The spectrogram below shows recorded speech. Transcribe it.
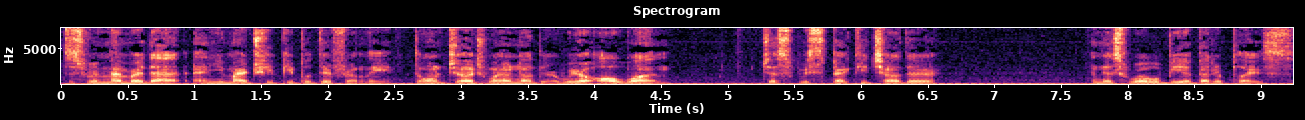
Just remember that, and you might treat people differently. Don't judge one another. We are all one. Just respect each other, and this world will be a better place.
